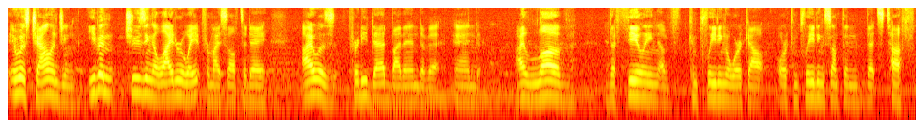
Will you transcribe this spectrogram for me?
it was challenging. Even choosing a lighter weight for myself today, I was pretty dead by the end of it. And I love the feeling of completing a workout or completing something that's tough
